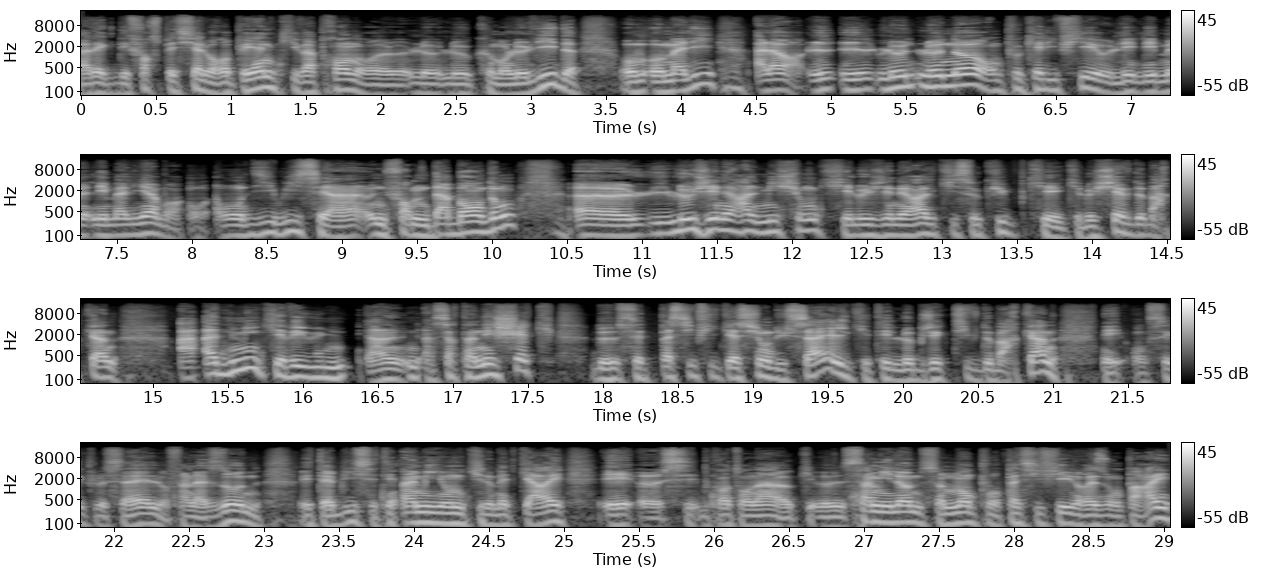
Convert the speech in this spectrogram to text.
avec des forces spéciales européennes qui va prendre le, le comment le lead au, Mali. Alors le, Nord, on peut qualifier les, les, Maliens, on dit oui, c'est une forme d'abandon. le général Michon, qui est le général qui s'occupe, qui est, le chef de Barkhane, a admis qu'il y avait eu un, certain échec de cette pacification du Sahel, qui était l'objectif de Barkhane. Mais on sait que le Sahel, enfin la zone établie, c'était un million de kilomètres carrés. Et euh, quand on a 5000 euh, hommes seulement pour pacifier une région pareille,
